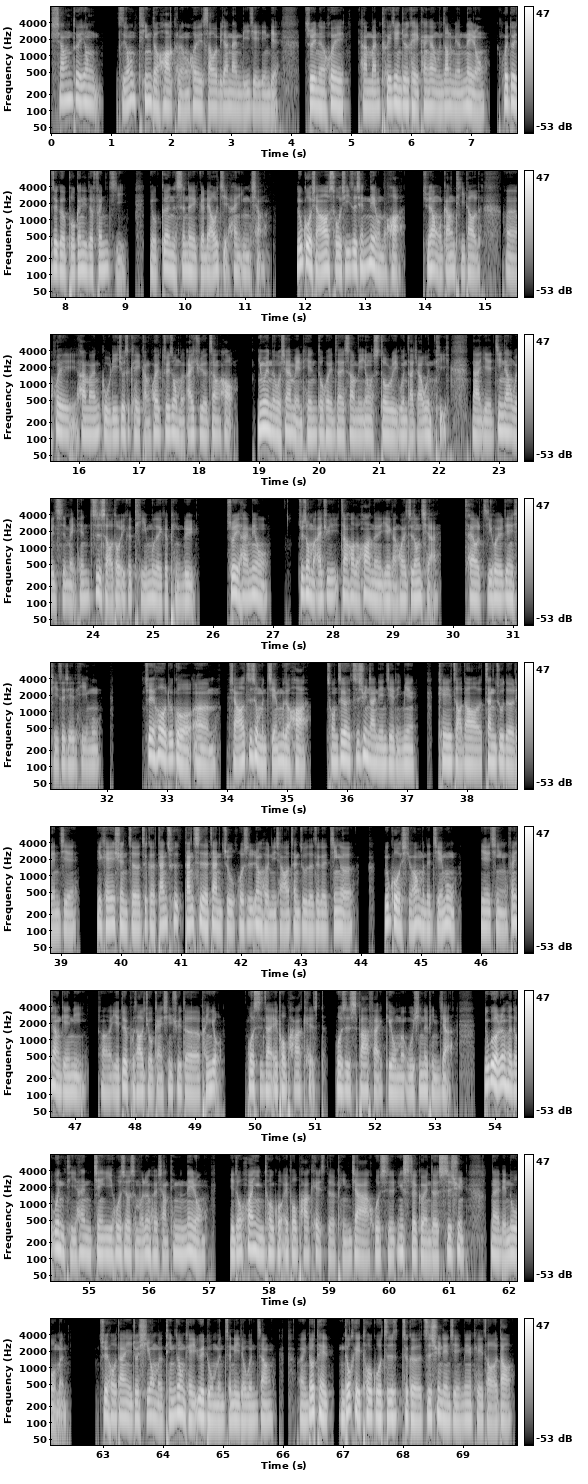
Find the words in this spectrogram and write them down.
相对用只用听的话，可能会稍微比较难理解一点点，所以呢，会还蛮推荐，就可以看看文章里面的内容，会对这个勃艮第的分级有更深的一个了解和印象。如果想要熟悉这些内容的话，就像我刚刚提到的，呃，会还蛮鼓励，就是可以赶快追踪我们 IG 的账号，因为呢，我现在每天都会在上面用 Story 问大家问题，那也尽量维持每天至少都一个题目的一个频率，所以还没有追踪我们 IG 账号的话呢，也赶快追踪起来，才有机会练习这些题目。最后，如果嗯想要支持我们节目的话，从这个资讯栏连接里面可以找到赞助的连接。也可以选择这个单次单次的赞助，或是任何你想要赞助的这个金额。如果喜欢我们的节目，也请分享给你呃也对葡萄酒感兴趣的朋友，或是在 Apple Podcast 或是 Spotify 给我们五星的评价。如果有任何的问题和建议，或是有什么任何想听的内容，也都欢迎透过 Apple Podcast 的评价或是 Instagram 的私讯来联络我们。最后，当然也就希望我们的听众可以阅读我们整理的文章，呃，你都可以，你都可以透过资这个资讯链接里面可以找得到。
